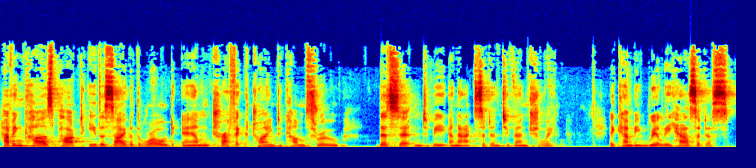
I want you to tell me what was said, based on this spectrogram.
Having cars parked either side of the road and traffic trying to come through, there's certain to be an accident eventually. It can be really hazardous.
